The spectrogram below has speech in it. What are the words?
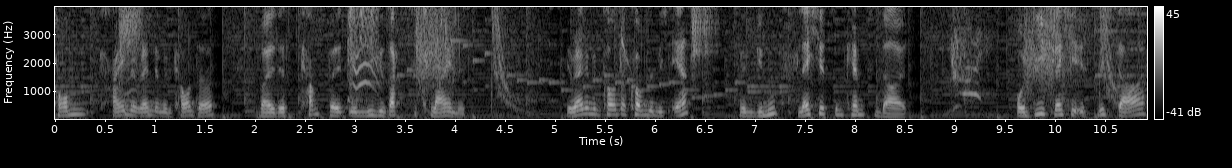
kommen keine Random Encounter, weil das Kampffeld eben wie gesagt zu klein ist. Die Random Encounter kommen nämlich erst, wenn genug Fläche zum Kämpfen da ist. Und die Fläche ist nicht da,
